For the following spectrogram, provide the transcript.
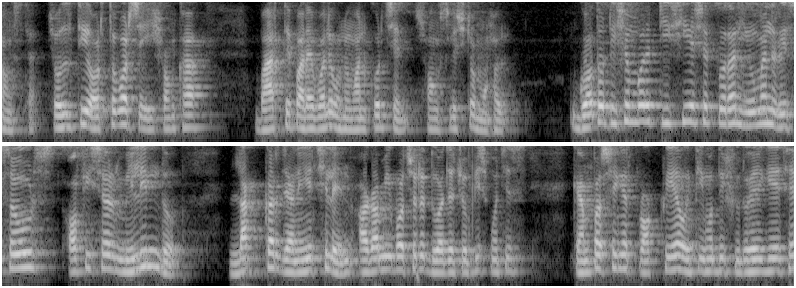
সংস্থা। চলতি অর্থবর্ষে এই সংখ্যা বাড়তে পারে বলে অনুমান করছেন সংশ্লিষ্ট মহল। গত ডিসেম্বরে টিসিএসের প্রধান human resource officer Milind Lakkar জানিয়েছিলেন, আগামী বছরে দু হাজার চব্বিশ পঁচিশ ক্যাম্পাসিংয়ের প্রক্রিয়া ইতিমধ্যে শুরু হয়ে গিয়েছে।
